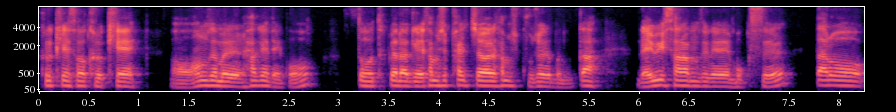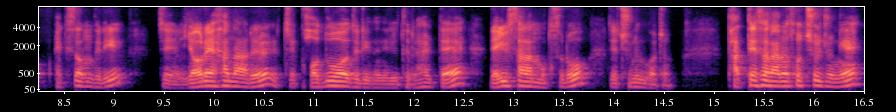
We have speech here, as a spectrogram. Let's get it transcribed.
그렇게 해서 그렇게 어, 헌금을 하게 되고 또 특별하게 38절, 39절 보니까 레위 사람들의 몫을 따로 백성들이 이제 열의 하나를 이제 거두어 드리는 일들을 할 때 레위 사람 몫으로 이제 주는 거죠. 밭에서 나는 소출 중에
